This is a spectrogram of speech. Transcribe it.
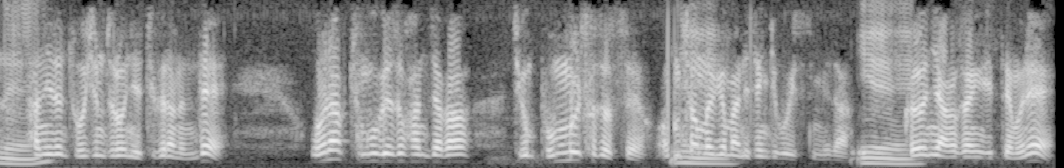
네. 하는 이런 조심스러운 예측을 하는데 워낙 중국에서 환자가 지금 본물 터졌어요. 엄청나게 네. 많이 생기고 있습니다. 예. 그런 양상이기 때문에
